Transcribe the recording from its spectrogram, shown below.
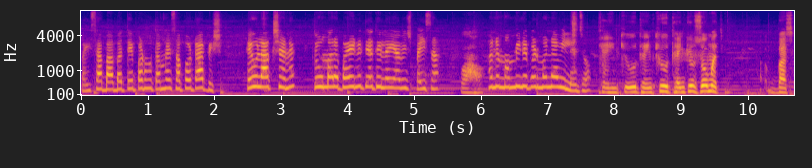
પૈસા બાબતે પણ હું તમને સપોર્ટ આપીશ. એવું લાગશે ને તો હું મારા ભાઈને ત્યાંથી લઈ આવીશ પૈસા. વાહ અને મમ્મીને પણ મનાવી લેજો. Thank you thank you thank you so much બસ.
